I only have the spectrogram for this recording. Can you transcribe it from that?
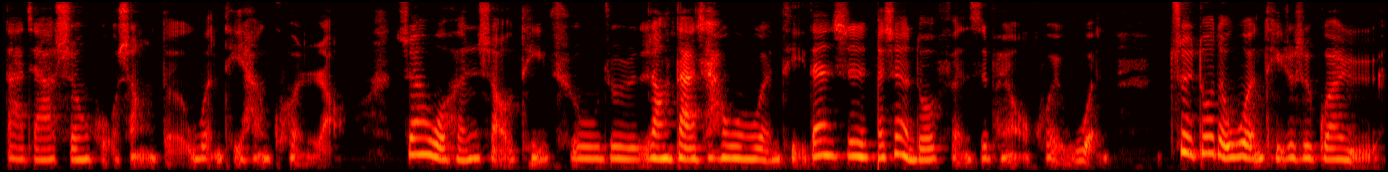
大家生活上的问题和困扰。虽然我很少提出就是让大家 问问题，但是还是很多粉丝朋友会问。最多的问题就是关于。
